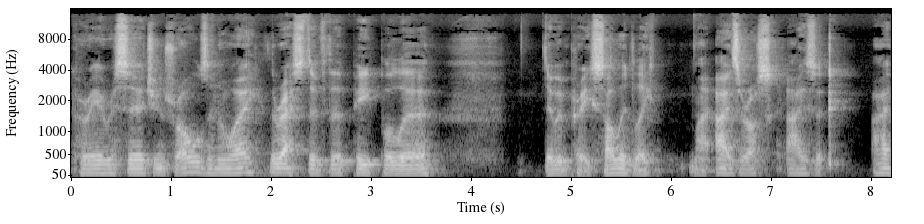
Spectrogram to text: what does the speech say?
career resurgence roles in a way. The rest of the people are doing pretty solidly. Like Isaac, Isaac, I,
